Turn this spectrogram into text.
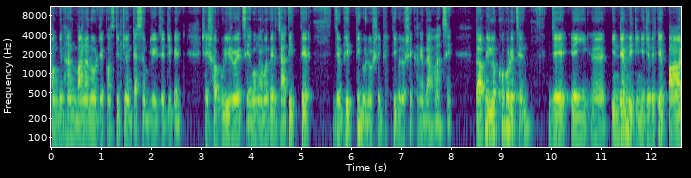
সংবিধান বানানোর যে কনস্টিটিউয়েন্ট অ্যাসেম্বলির যে ডিবেট সেই সবগুলি রয়েছে এবং আমাদের জাতিত্বের যে ভিত্তিগুলো, সেই ভিত্তিগুলো সেখানে দেওয়া আছে। তো আপনি লক্ষ্য করেছেন যে এই ইন্ডেমনিটি নিজেদেরকে পার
